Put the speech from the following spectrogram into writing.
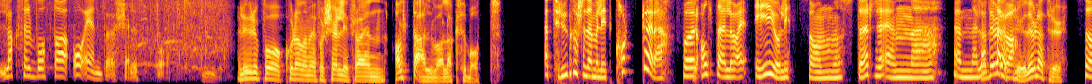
lakselbåter og en børselbåt. Jeg lurer på hvordan de er forskjellige fra en Altaelva laksebåt. Jeg tror kanskje de er litt kortere, for Altaelva er jo litt sånn større enn en Lakselva. Ja, det vil jeg tro, det vil jeg tro. Så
